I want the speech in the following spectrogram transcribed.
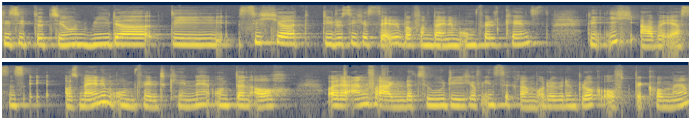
die Situation wider, die, sicher, die du sicher selber von deinem Umfeld kennst, die ich aber erstens aus meinem Umfeld kenne und dann auch eure Anfragen dazu, die ich auf Instagram oder über den Blog oft bekomme,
